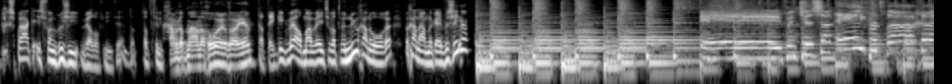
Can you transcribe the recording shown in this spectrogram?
sprake is van ruzie wel of niet. Hè? Dat, dat vind ik, Gaan we dat maandag horen van je? dat denk ik wel. Maar weet je wat we nu gaan horen? We gaan namelijk even zingen. Eventjes aan Evert vragen,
